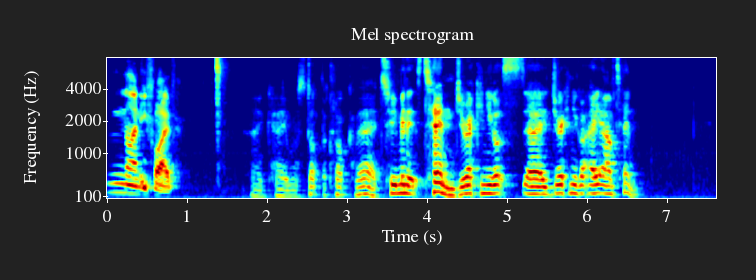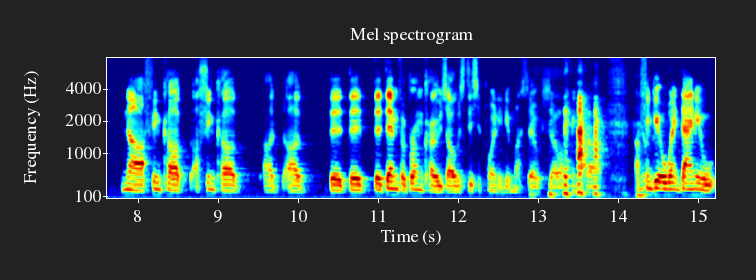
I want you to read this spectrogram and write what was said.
Ninety-five. Okay, we'll stop the clock there. Two minutes ten. Do you reckon you got? Uh, do you reckon you got eight out of ten? No, I think I, I think I, I, I the, the, the Denver Broncos. I was disappointed in myself, so I think I, I think it all went downhill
